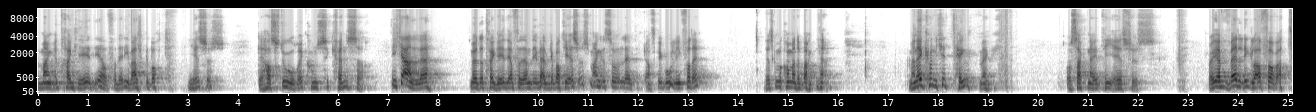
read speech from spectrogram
mange tragedier fordi de valgte bort Jesus. Det har store konsekvenser. Ikke alle møter tragedier fordi om de velger bort Jesus. Mange som lever ganske gode liv for det. Det skal vi komme tilbake til. Men jeg kunne ikke tenkt meg å sagt nei til Jesus. Og jeg er veldig glad for at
